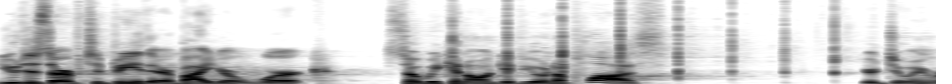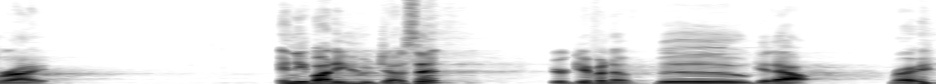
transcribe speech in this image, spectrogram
You deserve to be there by your work, so we can all give you an applause. You're doing right. Anybody who doesn't, you're given a boo, get out, right?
